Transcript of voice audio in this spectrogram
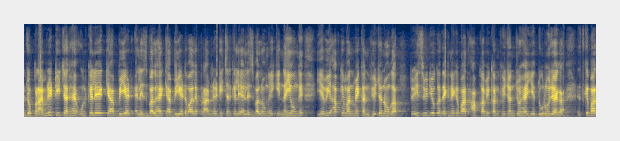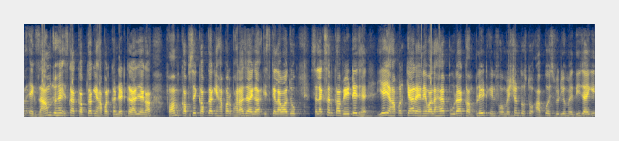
जो प्राइमरी टीचर है, उनके लिए क्या बी एलिजिबल है? क्या बी वाले प्राइमरी टीचर के लिए एलिजिबल होंगे कि नहीं होंगे? ये भी आपके मन में कन्फ्यूज़न होगा। तो इस वीडियो को देखने के बाद आपका भी कन्फ्यूज़न जो है ये दूर हो जाएगा। इसके बाद एग्ज़ाम जो है इसका कब तक यहाँ पर कंडक्ट कराया जाएगा? फॉर्म कब से कब तक यहाँ पर भरा जाएगा? इसके अलावा जो सिलेक्शन का वेटेज है, ये यहाँ पर क्या रहने वाला है? पूरा कंप्लीट इन्फॉर्मेशन दोस्तों आपको इस वीडियो में दी जाएगी।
